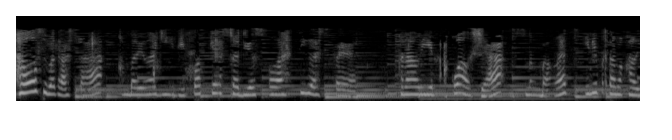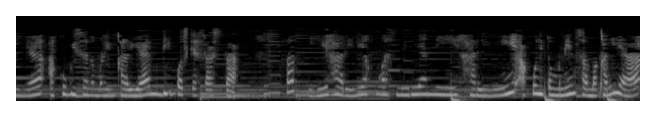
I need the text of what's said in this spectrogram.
Halo Sobat Rasta, kembali lagi di podcast Radio Sekolah 3 Spen. Kenalin, aku Alsya, seneng banget ini pertama kalinya aku bisa nemenin kalian di podcast Rasta. Tapi hari ini aku gak sendirian nih, hari ini aku ditemenin sama Kania.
